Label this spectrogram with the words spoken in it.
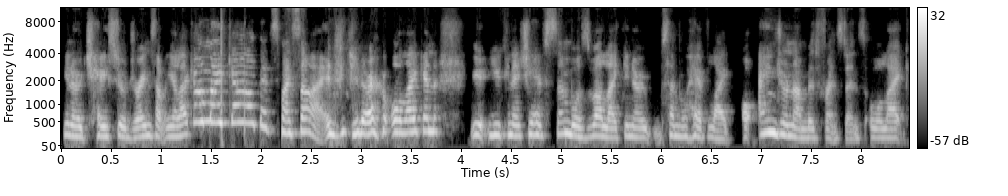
you know, chase your dream, something you're like, oh my God, that's my sign, you know, or like, and you, you can actually have symbols as well. Like, you know, some people have like oh, angel numbers, for instance, or like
